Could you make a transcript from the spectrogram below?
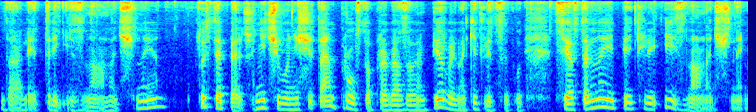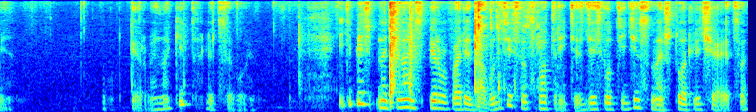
далее 3 изнаночные то есть опять же ничего не считаем просто провязываем первый накид лицевой все остальные петли изнаночными вот первый накид лицевой и теперь начинаем с первого ряда. Вот здесь вот смотрите, здесь вот единственное, что отличается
